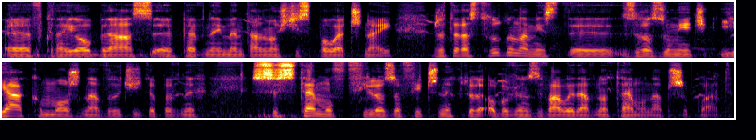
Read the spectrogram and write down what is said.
e, w krajobraz e, pewnej mentalności społecznej, że teraz trudno nam jest e, zrozumieć, jak można wrócić do pewnych systemów filozoficznych, które obowiązywały dawno temu na przykład,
